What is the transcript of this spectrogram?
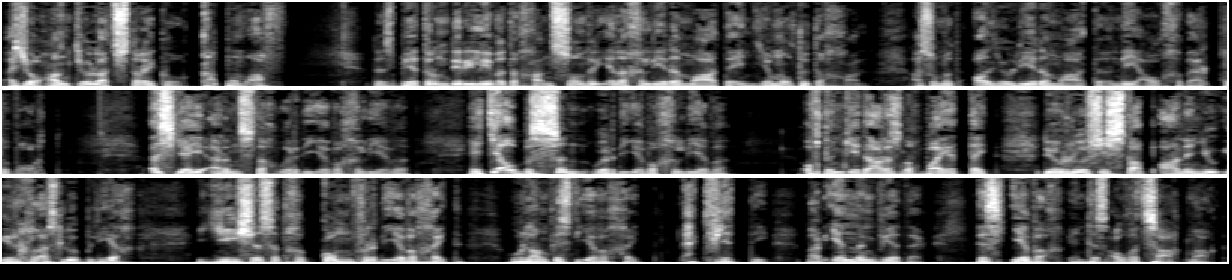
As jou hand jou laat struikel, kap hom af. Dis beter om deur die lewe te gaan sonder enige ledemate en hemel toe te gaan as om met al jou ledemate in die hel gewerp te word. Is jy ernstig oor die ewige lewe? Het jy al besin oor die ewige lewe? Of dink jy daar is nog baie tyd? Die horlosie stap aan en jou uurglas loop leeg. Jesus het gekom vir die ewigheid. Hoe lank is die ewigheid? Ek weet nie, maar een ding weet ek, dis ewig en dis al wat saak maak.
